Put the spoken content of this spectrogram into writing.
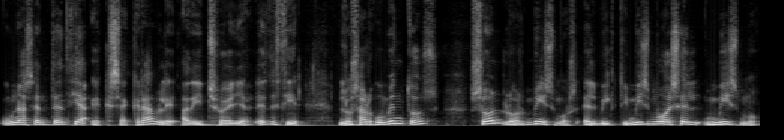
una sentencia execrable, ha dicho ella. Es decir, los argumentos son los mismos, el victimismo es el mismo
